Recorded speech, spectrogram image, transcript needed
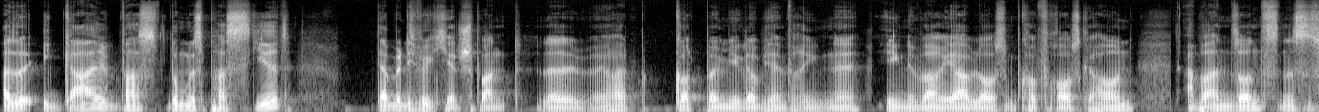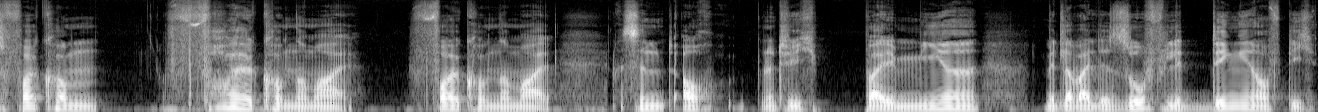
Also egal was Dummes passiert, da bin ich wirklich entspannt. Da hat Gott bei mir, glaube ich, einfach irgendeine, irgendeine Variable aus dem Kopf rausgehauen. Aber ansonsten ist es vollkommen, vollkommen normal. Vollkommen normal. Es sind auch natürlich bei mir mittlerweile so viele Dinge, auf die ich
